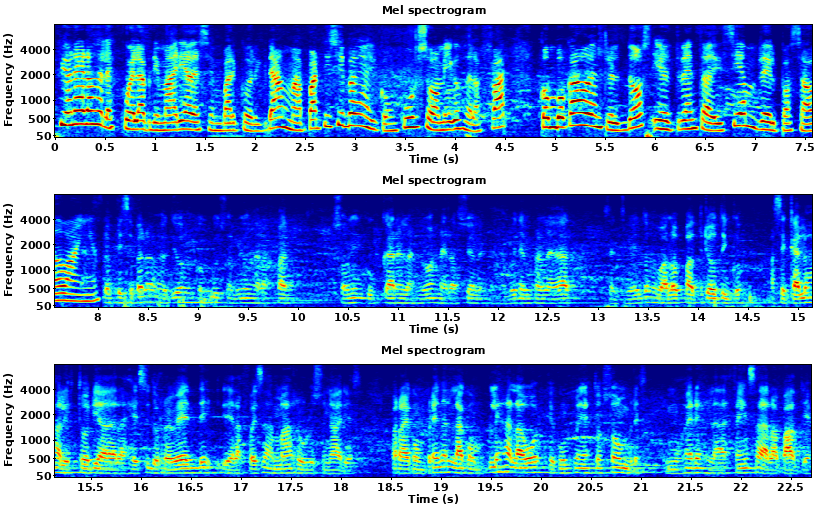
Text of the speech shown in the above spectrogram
pioneros de la escuela primaria Desembarco del Granma participan en el concurso Amigos de la FARC, convocado entre el 2 y el 30 de diciembre del pasado año. Los principales objetivos del concurso Amigos de la son inculcar en las nuevas generaciones desde muy temprana edad sentimientos de valor patriótico, acercarlos a la historia del ejército rebelde y de las Fuerzas Armadas Revolucionarias, para que comprendan la compleja labor que cumplen estos hombres y mujeres en la defensa de la patria.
